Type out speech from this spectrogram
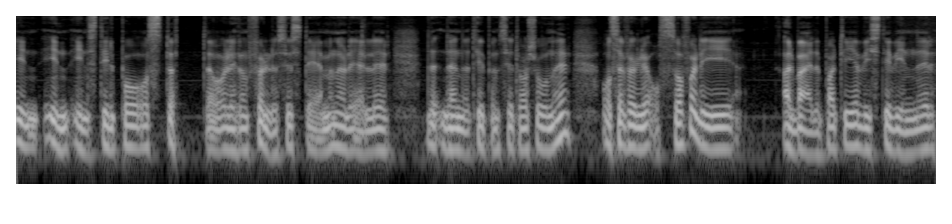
inn, inn, innstilt på å støtte og liksom følge systemet når det gjelder denne typen situasjoner. Og selvfølgelig også fordi Arbeiderpartiet, hvis de vinner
